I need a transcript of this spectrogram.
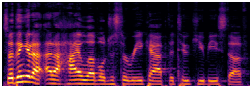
So I think at a, at a high level, just to recap the two QB stuff,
